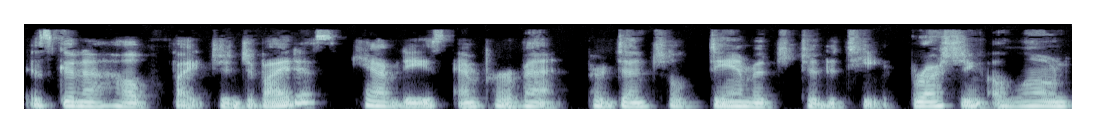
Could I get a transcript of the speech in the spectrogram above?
is going to help fight gingivitis, cavities, and prevent potential damage to the teeth. Brushing alone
